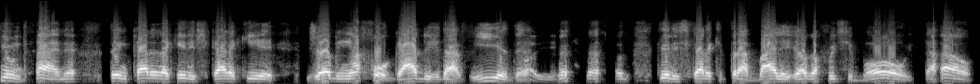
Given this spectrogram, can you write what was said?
Não dá, né? Tem cara daqueles caras que jogam em afogados da vida. Aqueles caras que trabalham e jogam futebol e tal.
